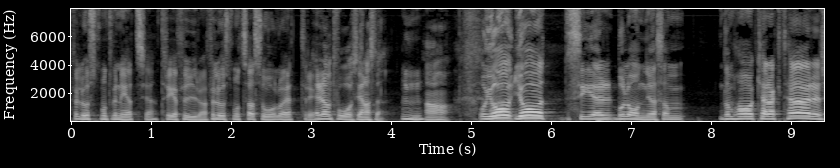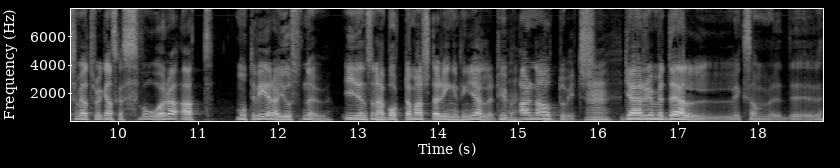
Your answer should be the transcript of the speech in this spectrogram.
Förlust mot Venezia, 3-4. Förlust mot Sassuolo, 1-3. Är det de två senaste? Mm. Jaha. Och jag, jag ser Bologna som... De har karaktärer som jag tror är ganska svåra att motivera just nu. I en sån här bortamatch där ingenting gäller. Typ Arnautovic, Gary Medell, liksom, det,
